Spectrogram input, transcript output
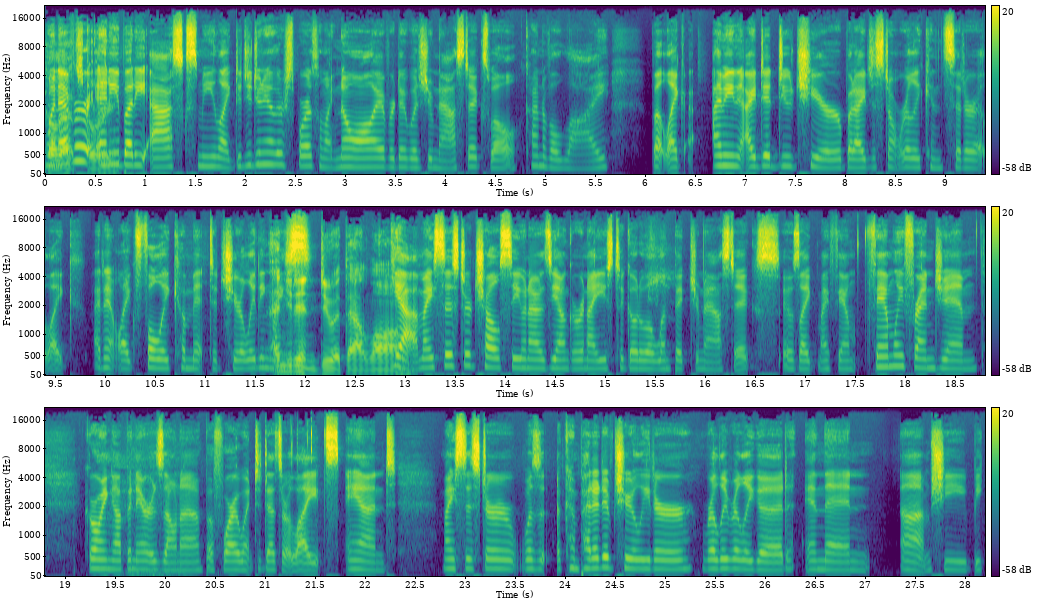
whenever anybody asks me like did you do any other sports i'm like no all i ever did was gymnastics well kind of a lie But like, I mean, I did do cheer, but I just don't really consider it like I didn't like fully commit to cheerleading. My And you s- didn't do it that long. Yeah, my sister Chelsea, when I was younger, and I used to go to Olympic gymnastics. It was like my fam- family friend gym growing up in Arizona before I went to Desert Lights. And my sister was a competitive cheerleader, really, really good. And then um, she be-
